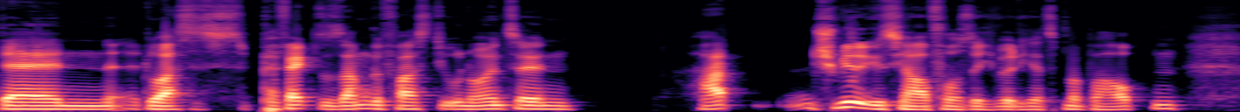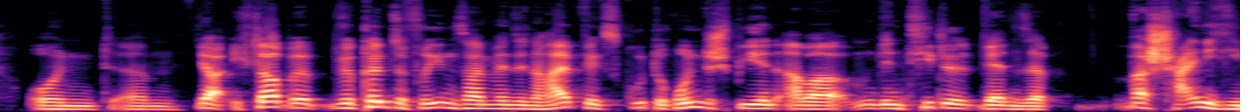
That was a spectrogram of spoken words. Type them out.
Denn du hast es perfekt zusammengefasst, die U19 hat ein schwieriges Jahr vor sich, würde ich jetzt mal behaupten. Und ähm, ja, ich glaube, wir können zufrieden sein, wenn sie eine halbwegs gute Runde spielen, aber den Titel werden sie wahrscheinlich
